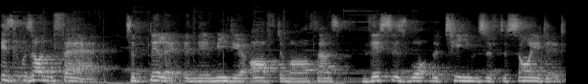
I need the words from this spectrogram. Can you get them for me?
is it was unfair to bill it in the immediate aftermath as this is what the teams have decided.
